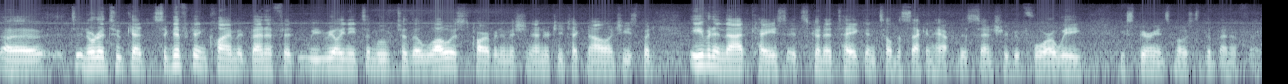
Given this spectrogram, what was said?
uh, in order to get significant climate benefit, we really need to move to the lowest carbon emission energy technologies. But even in that case, it's going to take until the second half of this century before we experience most of the benefit.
